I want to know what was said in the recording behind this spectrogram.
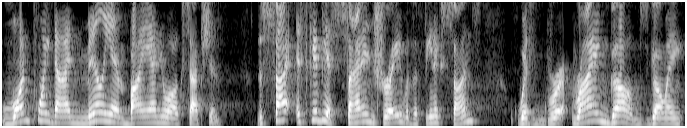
1.9 million biannual exception. The si- it's gonna be a sign and trade with the Phoenix Suns, with Gr- Ryan Gomes going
